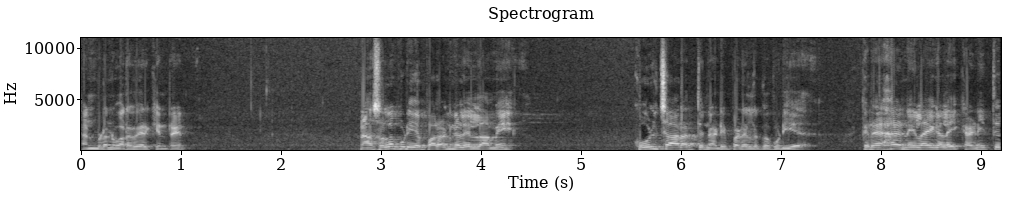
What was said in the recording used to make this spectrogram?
அன்புடன் வரவேற்கின்றேன். நான் சொல்லக்கூடிய பலன்கள் எல்லாமே கோல்சாரத்தின் அடிப்படையில் இருக்கக்கூடிய கிரக நிலைகளை கணித்து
